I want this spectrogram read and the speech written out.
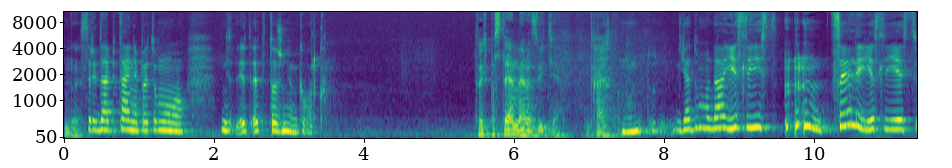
да. среда питания, поэтому это, это тоже не отговорка. То есть постоянное развитие каждого. Ну, я думаю, да. Если есть цели, если есть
